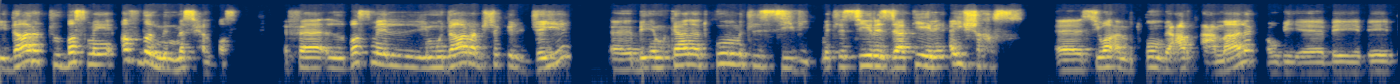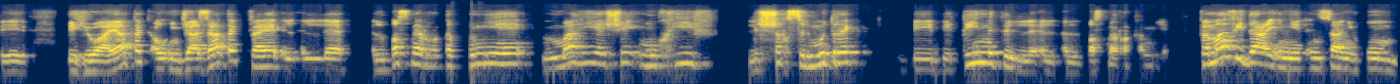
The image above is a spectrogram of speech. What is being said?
إدارة البصمة أفضل من مسح البصمة. فالبصمة اللي مدارة بشكل جيد آه، بإمكانها تكون مثل السي في مثل السيرة الذاتية لأي شخص آه، سواء بتقوم بعرض أعمالك أو بهواياتك أو إنجازاتك. فالبصمه الرقمية ما هي شيء مخيف للشخص المدرك بقيمه البصمه الرقمية. فما في داعي ان الإنسان يقوم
